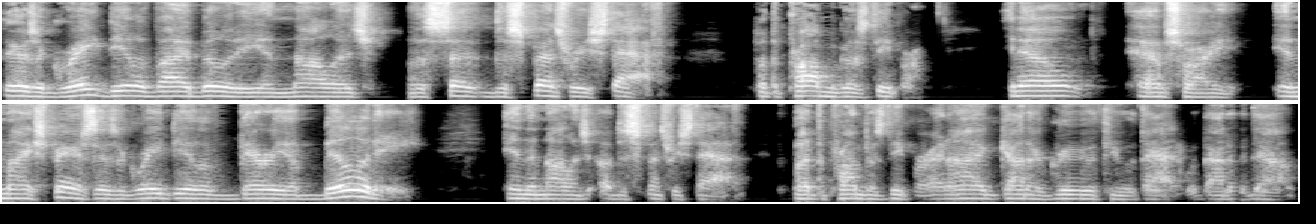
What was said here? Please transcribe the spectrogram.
there's a great deal of viability in knowledge of the dispensary staff, but the problem goes deeper. You know, I'm sorry, in my experience, there's a great deal of variability in the knowledge of dispensary staff, but the problem is deeper. And I got to agree with you with that, without a doubt.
